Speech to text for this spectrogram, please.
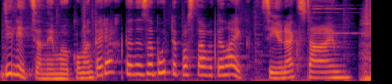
Діліться ними у коментарях та не забудьте поставити лайк. See you next time!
